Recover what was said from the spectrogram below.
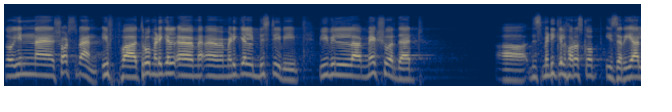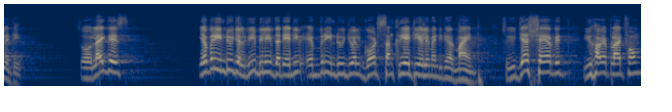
So in a short span, if uh, through medical, uh, uh, medical biz TV, we will uh, make sure that uh, this medical horoscope is a reality. So like this, every individual, we believe that every, individual got some creative element in your mind. So you just share with, you have a platform,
